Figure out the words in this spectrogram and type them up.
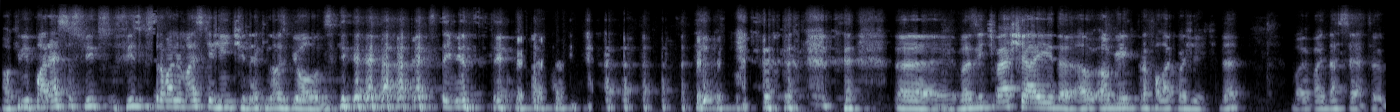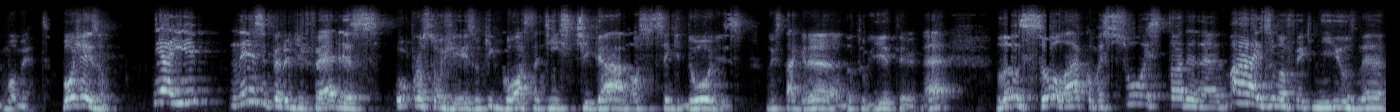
Ao que me parece, os físicos, físicos, trabalham mais que a gente, né? Que nós biólogos. Eles têm menos tempo. é, mas a gente vai achar ainda alguém para falar com a gente, né? Vai, vai dar certo em algum momento. Bom, Jason, e aí, nesse período de férias, o professor que gosta de instigar nossos seguidores, no Instagram, no Twitter, né? Lançou lá, começou a história, né? Mais uma fake news, né?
